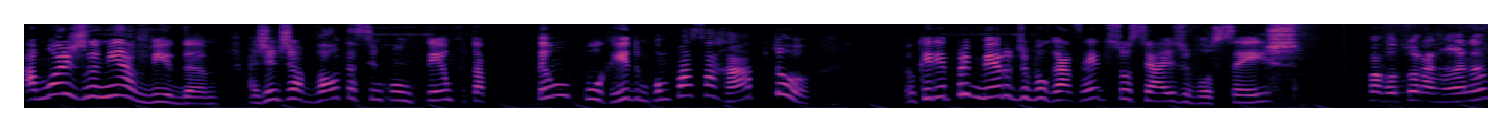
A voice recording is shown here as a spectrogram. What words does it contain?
Amores da minha vida, a gente já volta assim com o tempo, tá tão corrido, como passa rápido. Eu queria primeiro divulgar as redes sociais de vocês. Por favor, doutora Hanna.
